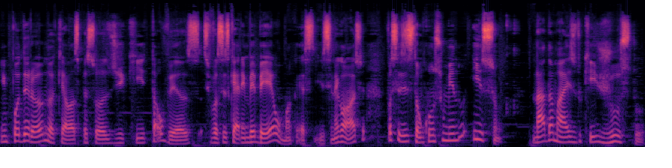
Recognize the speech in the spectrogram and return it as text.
empoderando aquelas pessoas de que talvez, se vocês querem beber uma, esse negócio, vocês estão consumindo isso. Nada mais do que justo.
